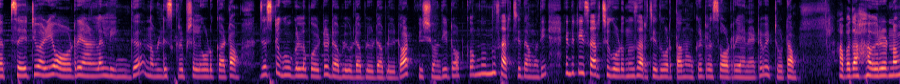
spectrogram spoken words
വെബ്സൈറ്റ് വഴി ഓർഡർ ചെയ്യാനുള്ള ലിങ്ക് നമ്മൾ ഡിസ്ക്രിപ്ഷനിൽ കൊടുക്കുക കേട്ടോ ജസ്റ്റ് ഗൂഗിളിൽ പോയിട്ട് W W W dot Vishwanthi dot com എന്നൊന്ന് സെർച്ച് ചെയ്താൽ മതി. എന്നിട്ട് ഈ സെർച്ച് കോഡ് ഒന്ന് സെർച്ച് ചെയ്ത് കൊടുത്താൽ നമുക്ക് ഡ്രസ്സ് ഓർഡർ ചെയ്യാനായിട്ട് പറ്റും കേട്ടോ അപ്പോൾ ദാ ഒരെണ്ണം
